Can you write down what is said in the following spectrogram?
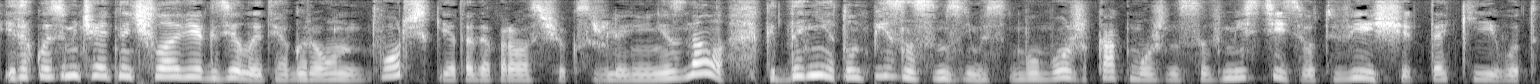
и такой замечательный человек делает. Я говорю, он творческий, я тогда про вас еще, к сожалению, не знала. Говорит, да нет, он бизнесом занимается. Ну, боже, как можно совместить вот вещи такие вот,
